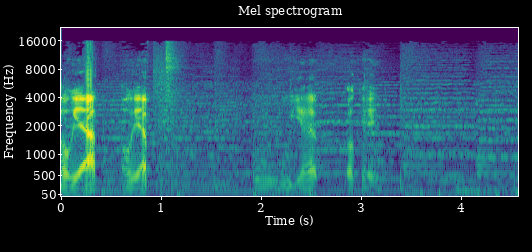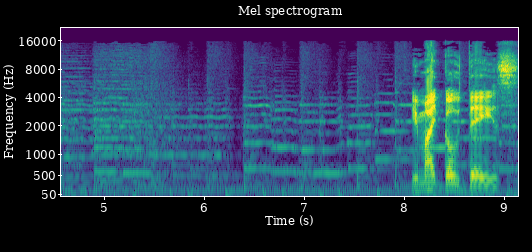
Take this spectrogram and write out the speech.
Oh yep, oh yep. Oh yep, okay. He might go days.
